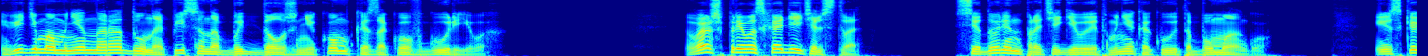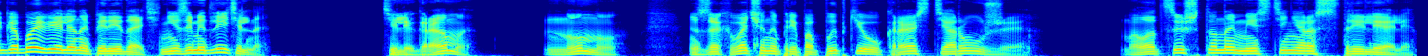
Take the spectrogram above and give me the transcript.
Видимо, мне на роду написано быть должником казаков Гурьевых. «Ваше превосходительство!» Сидорин протягивает мне какую-то бумагу. «Из КГБ велено передать, незамедлительно». «Телеграмма? Ну-ну. Захвачены при попытке украсть оружие. Молодцы, что на месте не расстреляли.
